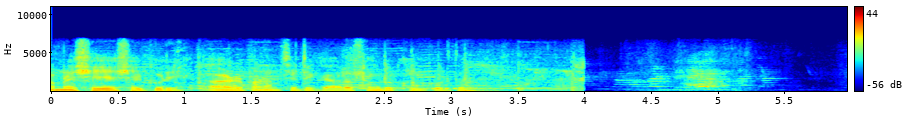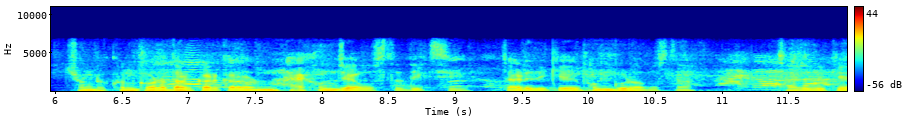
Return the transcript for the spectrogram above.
আমরা সেই আশাই করি। আর পানাম সিটিকে আরও সংরক্ষণ করতে সংরক্ষণ করা দরকার, কারণ এখন যে অবস্থা দেখছি, চারিদিকে ভঙ্গুর অবস্থা, চারিদিকে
